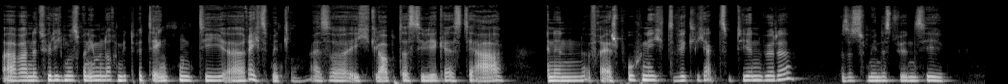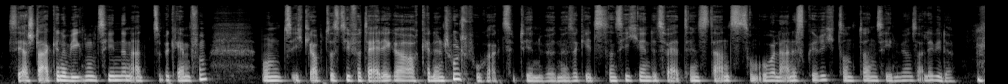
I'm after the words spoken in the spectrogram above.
Aber natürlich muss man immer noch mitbedenken die äh, Rechtsmittel. Also ich glaube, dass die WGStA einen Freispruch nicht wirklich akzeptieren würde. Also zumindest würden sie sehr stark in Erwägung ziehen, den zu bekämpfen. Und ich glaube, dass die Verteidiger auch keinen Schulspruch akzeptieren würden. Also geht es dann sicher in die zweite Instanz zum Oberlandesgericht und dann sehen wir uns alle wieder.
